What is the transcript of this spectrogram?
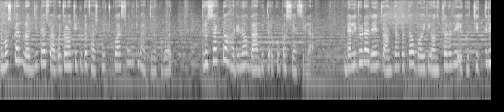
ନମସ୍କାର ମୁଁ ରଞ୍ଜିତା ସ୍ୱାଗତ ଜଣାଉଛି ଟୁଡେ ଫାଷ୍ଟ ନ୍ୟୁଜ୍କୁ ଆସନ୍ତି କି ଭାଜିର ଖବର? ତୃଷାକ୍ତ ହରିଣ ଗାଁ ଭିତରକୁ ପଶି ଆସିଲା। ଡାଲିଯୋଡ଼ା ରେଞ୍ଜ ଅନ୍ତର୍ଗତ ବୈରୀ ଅଞ୍ଚଳରେ ଏକ ଚିତ୍ରି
